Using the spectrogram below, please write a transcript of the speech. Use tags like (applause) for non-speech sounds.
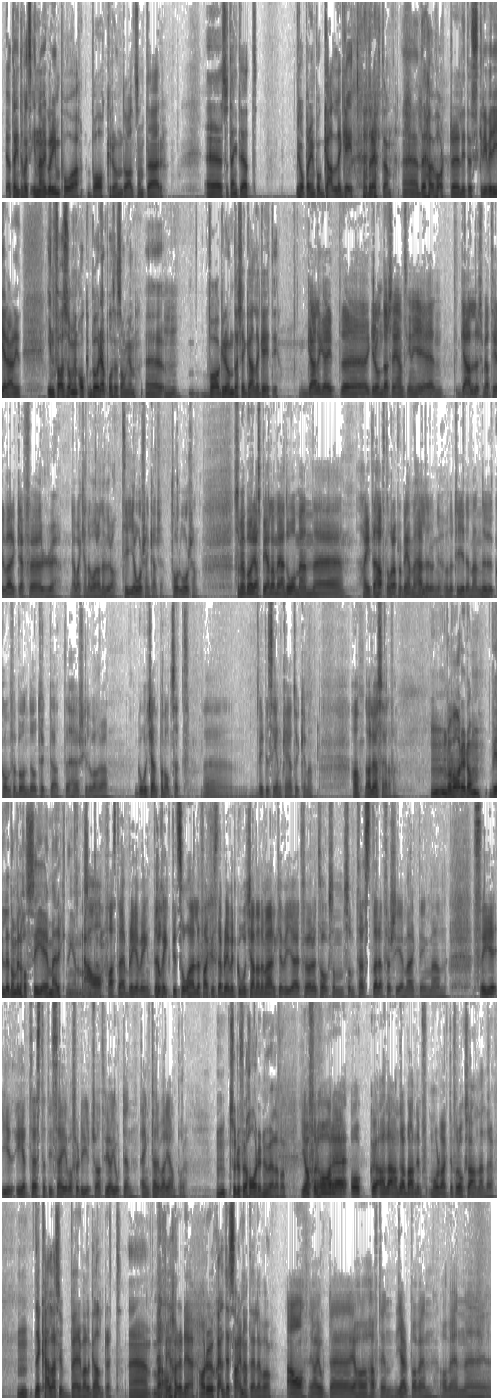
Jag tänkte faktiskt innan vi går in på bakgrund och allt sånt där. Så tänkte jag att vi hoppar in på Gallegate på direkten. (laughs) eh, det har varit eh, lite skriverier här in, inför säsongen och början på säsongen. Eh, mm. Vad grundar sig Gallegate i? Gallegate grundar sig egentligen i en galler som jag tillverkade för, ja vad kan det vara nu då? 10 år sedan kanske, 12 år sedan. Som jag började spela med då men eh, har inte haft några problem med heller under, under tiden. Men nu kom förbundet och tyckte att det här skulle vara godkänt på något sätt. Eh, lite sent kan jag tycka men ja, det har löst sig i alla fall. Mm, vad var det de ville? De ville ha CE-märkningen? Ja, fast det blev inte (laughs) riktigt så heller faktiskt. Det blev ett godkännande märke via ett företag som, som testade för CE-märkning. Men CE-testet i sig var för dyrt så att vi har gjort en enklare variant på det. Mm, så du får ha det nu i alla fall? Jag får ha det och alla andra bandymålvakter får också använda det. Mm, det kallas ju Bergvallgallret. Eh, varför ja. gör det det? Har du själv designat eller vad? Ja, jag har gjort det. Jag har haft en hjälp av en, av en eh,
